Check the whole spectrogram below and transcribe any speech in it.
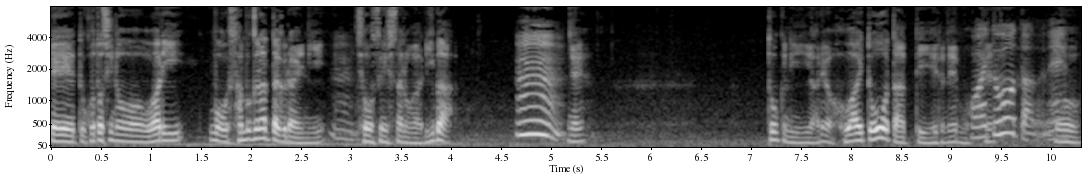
えっ、と、今年の終わり、もう寒くなったぐらいにうん挑戦したのがリバうんー。。ね。特にあれはホワイトウォーターって言えるね、もう、ね。ホワイトウォーターだね。うん。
